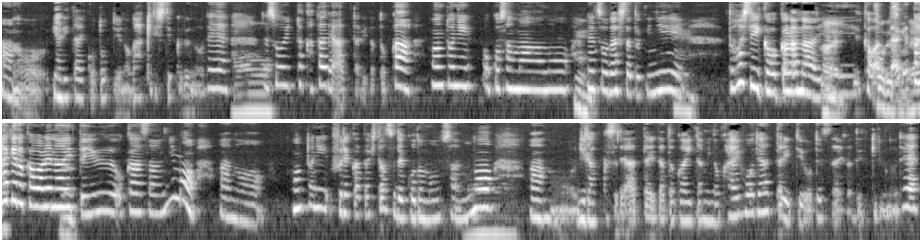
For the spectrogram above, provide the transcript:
あの、やりたいことっていうのがはっきりしてくるので、ー。でそういった方であったりだとか、本当にお子様のうん。熱を出した時に、うんどうしていいかわからない、はい。変わってあげたいけど変われないっていうお母さんにも、あの、本当に触れ方一つで子供さんの、あの、リラックスであったりだとか、痛みの解放であったりっていうお手伝いができるので、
